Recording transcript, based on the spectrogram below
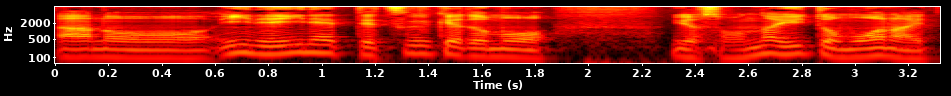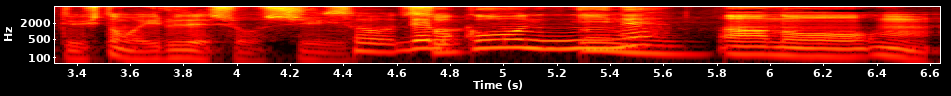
あの、いいね、いいねってつくけども、いや、そんないいと思わないっていう人もいるでしょうし、そこにね、うん。あの、うん、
